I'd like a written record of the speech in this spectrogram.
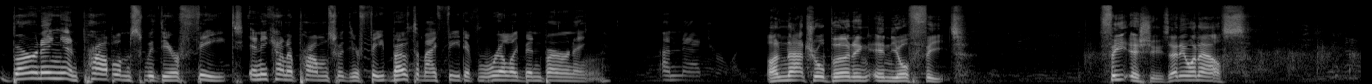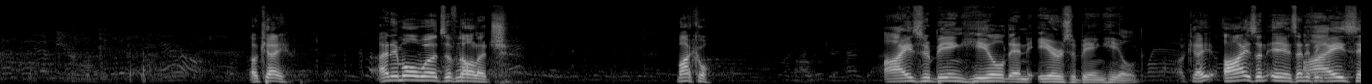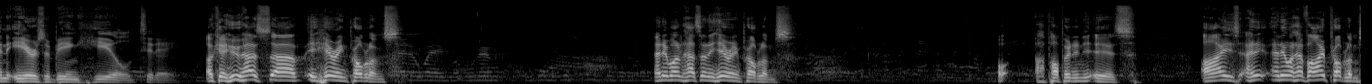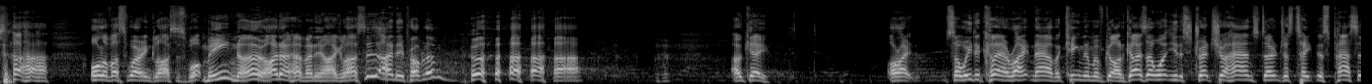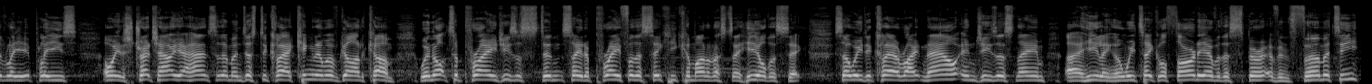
Burning and problems with your feet. Any kind of problems with your feet. Both of my feet have really been burning unnaturally. Unnatural burning in your feet. Feet issues. Anyone else? Okay. Any more words of knowledge? Michael. Eyes are being healed and ears are being healed. Okay, eyes and ears. Anything? Eyes and ears are being healed today. Okay, who has uh, hearing problems? Anyone has any hearing problems? Oh, I'll pop it in your ears. Eyes. Any, anyone have eye problems? All of us wearing glasses. What me? No, I don't have any eyeglasses. Any problem? Okay. All right. So we declare right now the kingdom of God. Guys, I want you to stretch your hands. Don't just take this passively, please. I want you to stretch out your hands to them and just declare, Kingdom of God, come. We're not to pray. Jesus didn't say to pray for the sick, He commanded us to heal the sick. So we declare right now in Jesus' name uh, healing. And we take authority over the spirit of infirmity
